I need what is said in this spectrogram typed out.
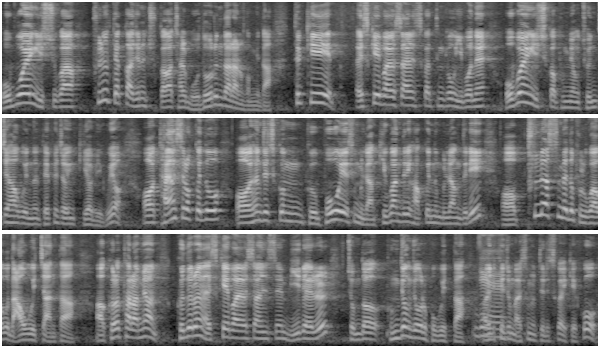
overhang 이슈가 풀릴 때까지는 주가가 잘 못 오른다라는 겁니다. 특히 SK 바이오사이언스 같은 경우 이번에 overhang 이슈가 분명 존재하고 있는 대표적인 기업이고요. 어, 다행스럽게도 어, 현재 지금 그 보호 예수 물량, 기관들이 갖고 있는 물량들이 어, 풀렸음에도 불구하고 나오고 있지 않다. 어, 그렇다면 그들은 SK 바이오사이언스의 미래를 좀 더 긍정적으로 보고 있다. 어, 예. 이렇게 좀 말씀을 드릴 수가 있겠고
